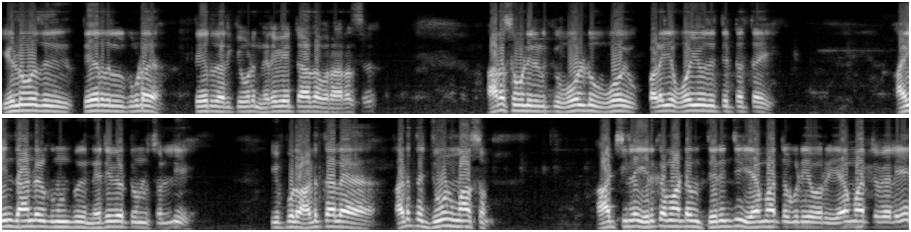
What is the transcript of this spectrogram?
எழுபது தேர்தல் கூட தேர்தல் அறிக்கையோடு நிறைவேற்றாத ஒரு அரசு. அரசு ஊழியர்களுக்கு ஓல்டு ஓய்வு பழைய ஓய்வூதிய திட்டத்தை ஐந்து ஆண்டுகளுக்கு முன்பு நிறைவேற்றணும்னு சொல்லி இப்பொழுது அடுத்தால அடுத்த ஜூன் மாதம் ஆட்சியில் இருக்க மாட்டோம்னு தெரிஞ்சு ஏமாற்றக்கூடிய ஒரு ஏமாற்று வேலையை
